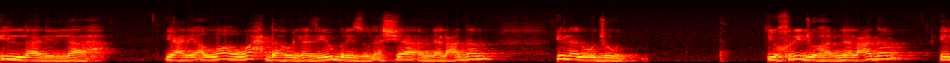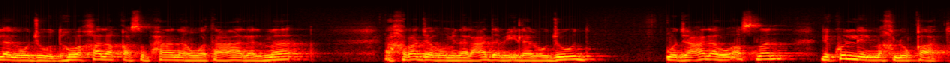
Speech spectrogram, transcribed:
إلا لله. يعني الله وحده الذي يبرز الأشياء من العدم إلى الوجود. يخرجها من العدم إلى الوجود. هو خلق سبحانه وتعالى الماء أخرجه من العدم إلى الوجود وجعله أصلا لكل المخلوقات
